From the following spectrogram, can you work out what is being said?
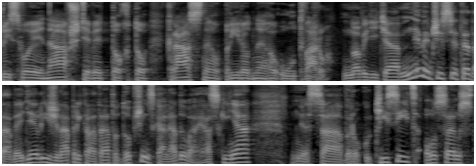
pri svojej návšteve tohto krásneho prírodného útvaru. No vidíte, neviem, či ste teda vedeli, že napríklad táto Dobšínska ľadová jaskyňa sa v roku 1887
